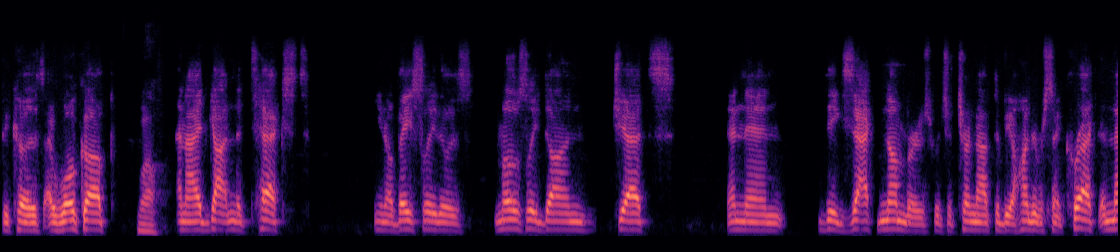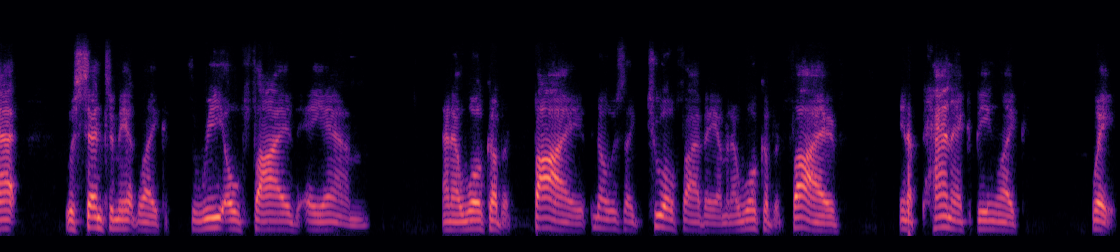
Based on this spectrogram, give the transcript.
because I woke up well and I had gotten a text, you know, basically there was Mosley done Jets, and then the exact numbers, which it turned out to be 100% correct. And that was sent to me at like 3.05 a.m. And I woke up at 5. No, it was like 2.05 a.m. And I woke up at 5 in a panic, being like, wait,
